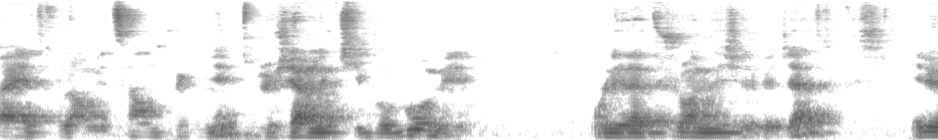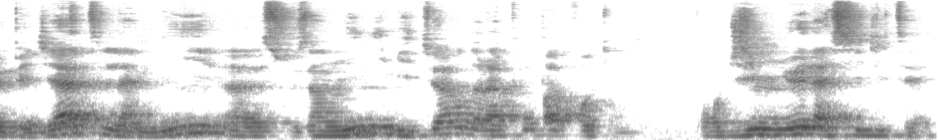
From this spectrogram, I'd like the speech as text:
pas être leur médecin, entre guillemets. Je gère les petits bobos, mais on les a toujours amenés chez le pédiatre. Et le pédiatre l'a mis euh, sous un inhibiteur de la pompe à protons pour diminuer l'acidité,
